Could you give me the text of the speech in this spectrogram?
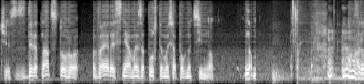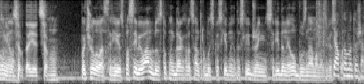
чи з 19 вересня ми запустимося повноцінно. Ну, Зрозуміло. це вдається. Почули вас, Сергію. Спасибі вам. Заступник директора Центру близькосхідних досліджень Сергій Данилов був з нами на зв'язку. Дякуємо дуже.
